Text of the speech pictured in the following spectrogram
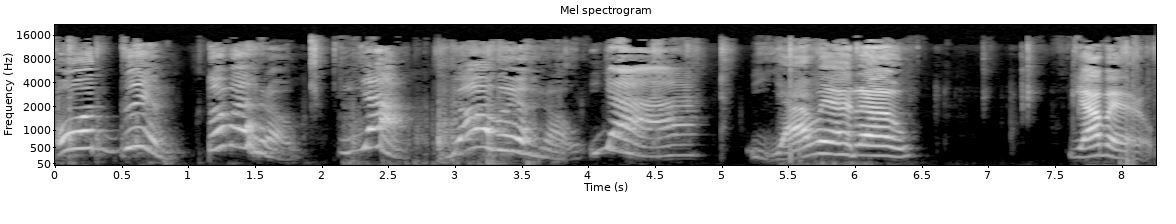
один. Хто виграв? Я. Я виграв. Я. Я виграв. Я виграв.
